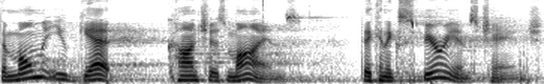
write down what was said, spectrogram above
The moment you get conscious minds that can experience change,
